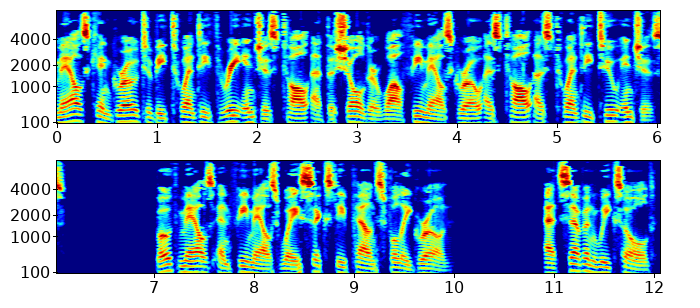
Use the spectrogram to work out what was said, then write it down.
Males can grow to be 23 inches tall at the shoulder while females grow as tall as 22 inches. Both males and females weigh 60 pounds fully grown. At 7 weeks old,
